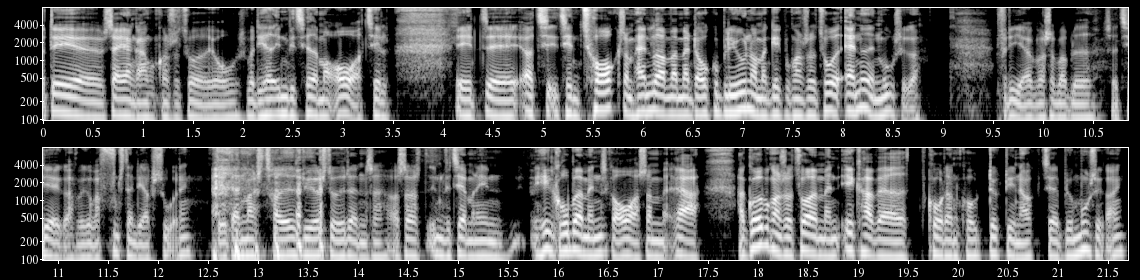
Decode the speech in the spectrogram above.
Og det øh, sagde jeg engang på konservatoriet i Aarhus, hvor de havde inviteret mig over til, et, øh, og til, til en talk, som handlede om, hvad man dog kunne blive, når man gik på konservatoriet, andet end musiker. Fordi jeg var så bare blevet satiriker, hvilket var fuldstændig absurd. Ikke? Det er Danmarks tredje dyreste uddannelse, og så inviterer man en, en hel gruppe af mennesker over, som er, har gået på konservatoriet, men ikke har været quote unquote dygtige nok til at blive musiker. Ikke?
